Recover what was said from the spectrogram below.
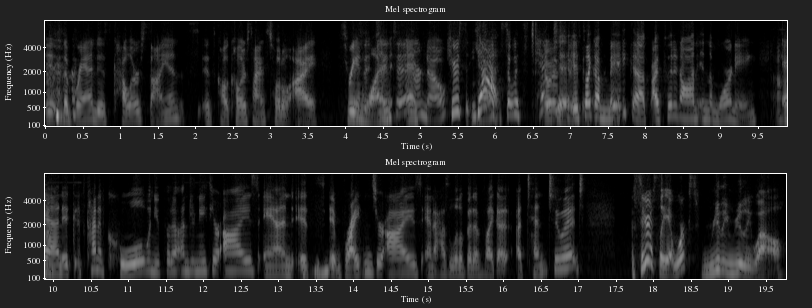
It, the brand is Colorscience. It's called Colorscience Total Eye three is in one. Tinted and or no? Here's yeah, no? so it's tinted. Oh, it's tinted. It's like a makeup. I put it on in the morning, uh-huh. and it, it's kind of cool when you put it underneath your eyes, and it's mm-hmm. it brightens your eyes, and it has a little bit of like a, a tint to it seriously, it works really, really well.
